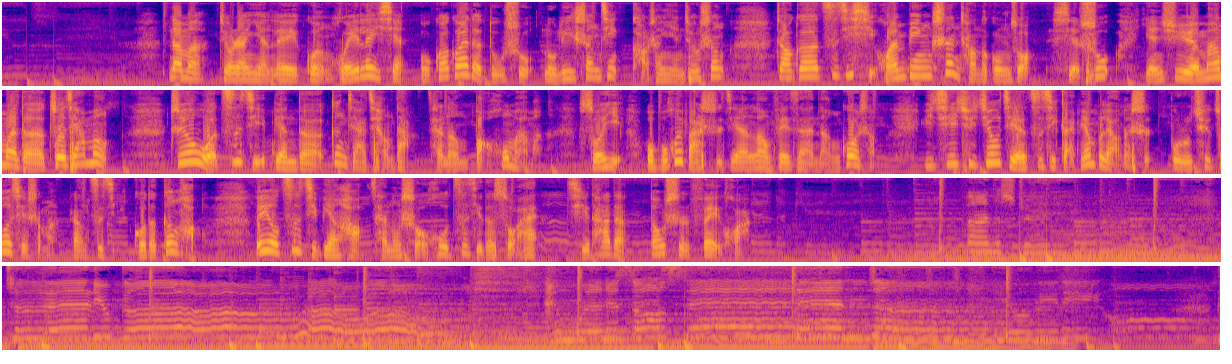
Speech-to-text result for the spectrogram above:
那么就让眼泪滚回泪腺，我乖乖的读书，努力上进，考上研究生，找个自己喜欢并擅长的工作，写书，延续妈妈的作家梦。只有我自己变得更加强大，才能保护妈妈。所以，我不会把时间浪费在难过上。与其去纠结自己改变不了的事，不如去做些什么，让自己过得更好。唯有自己变好，才能守护自己的所爱。其他的都是废话。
